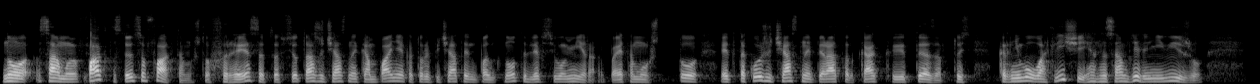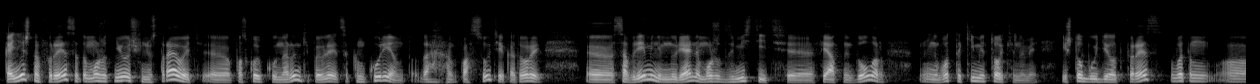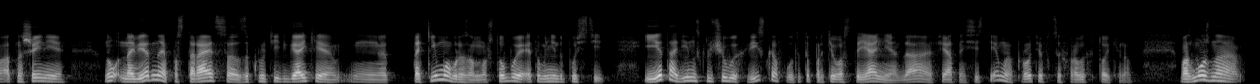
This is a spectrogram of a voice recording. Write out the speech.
Но самый факт остается фактом, что ФРС это все та же частная компания, которая печатает банкноты для всего мира. Поэтому что это такой же частный оператор, как и Тезер. То есть корневого отличия я на самом деле не вижу. Конечно, ФРС это может не очень устраивать, э, поскольку на рынке появляется конкурент, да, по сути, который э, со временем ну, реально может заместить э, фиатный доллар вот такими токенами. И что будет делать ФРС в этом отношении – ну, наверное, постарается закрутить гайки таким образом, чтобы этого не допустить. И это один из ключевых рисков, вот это противостояние да, фиатной системы против цифровых токенов. Возможно,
